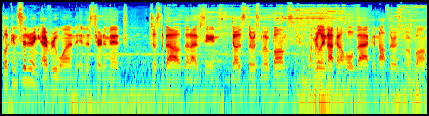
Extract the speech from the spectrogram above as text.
but considering everyone in this tournament, just about that I've seen, does throw smoke bombs, I'm really not going to hold back and not throw a smoke bomb.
